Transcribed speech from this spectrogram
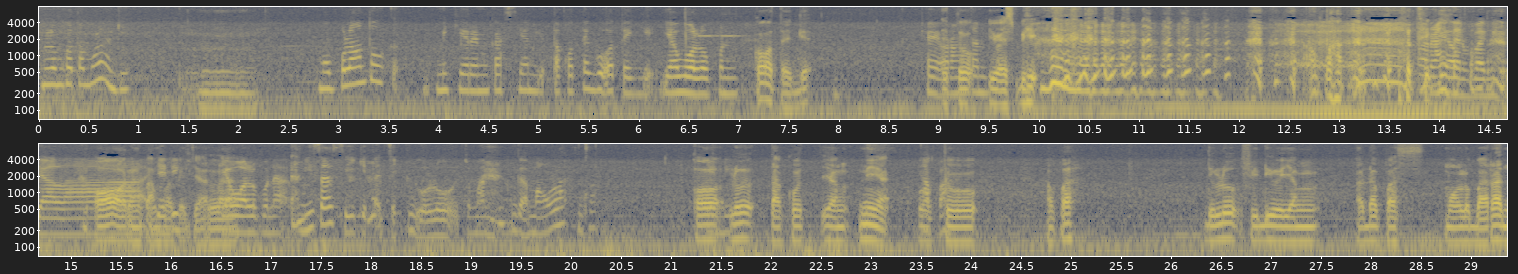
belum ketemu lagi. Hmm. mau pulang tuh mikirin kasihan gitu. Takutnya gue OTG ya walaupun kok OTG kayak orang itu tanpa USB apa? Orang apa? tanpa gejala. Oh, orang tanpa jadi gejala. ya walaupun bisa sih kita cek dulu cuman nggak mau lah gue oh Jadi- lu takut yang nih ya Apa? waktu apa? Dulu video yang ada pas mau lebaran.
